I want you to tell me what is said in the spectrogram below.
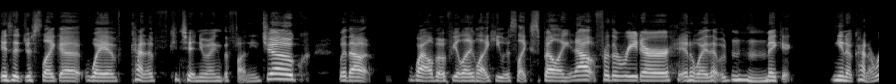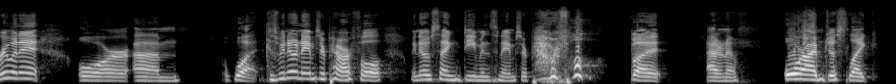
is it just like a way of kind of continuing the funny joke without Wildbow feeling like he was like spelling it out for the reader in a way that would Mhm. make it you know kind of ruin it or um what? Because we know names are powerful. We know saying demons names are powerful but i don't know. Or i'm just like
